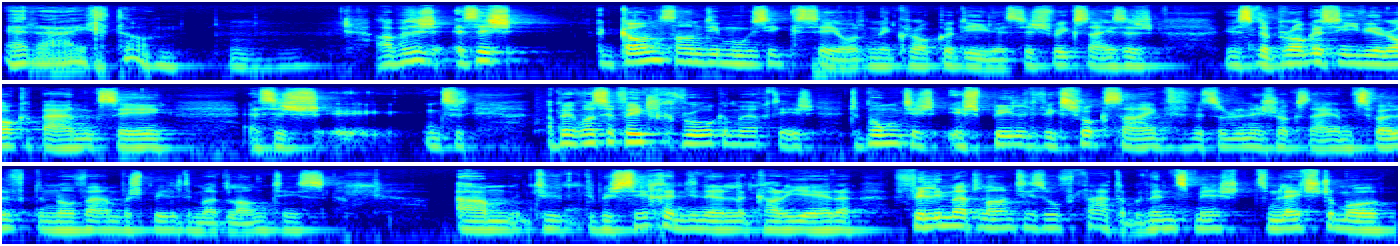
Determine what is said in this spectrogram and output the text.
erreicht habe. Mhm. Aber es ist, es ist eine ganz andere Musik gesehen, oder mit Krokodil. Es ist, wie gesagt, es ist, es ist eine progressive Rockband gesehen. Es ist, äh, aber was ich wirklich fragen möchte, ist, der Punkt ist, ihr spielt, wie schon gesagt, wie Solene schon gesagt, am 12. November spielt im Atlantis. Ähm, du, du, bist sicher in deiner Karriere viel im Atlantis auftreten, aber wenn es zum letzten Mal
